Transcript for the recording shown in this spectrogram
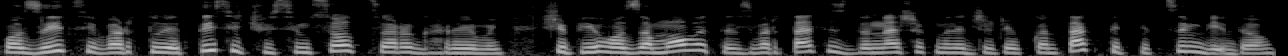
позицій вартує 1740 гривень. Щоб його замовити, звертайтесь до наших менеджерів контакти під цим відео.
